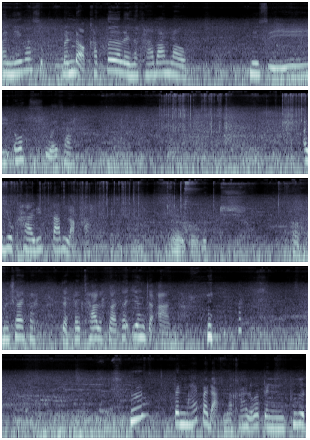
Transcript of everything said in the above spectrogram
อันนี้ก็สุเป็นดอกคัตเตอร์เลยนะคะ บ้านเรา มีสีโอ้สวยค่ะอายุคาลิปตัสเหรอคะ Ögonet. เออ ไม่ใช่ค่ะแต่คล้ายๆเลยค่ะ ถ้าเอี้ยงจะอ่านหืมเป็นไม้ประดับนะคะ หรือว่าเป็นพืช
